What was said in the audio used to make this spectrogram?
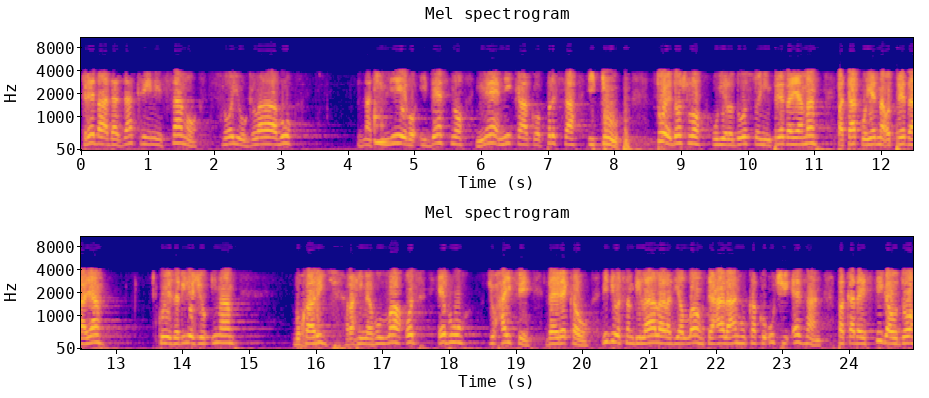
treba da zakrini samo svoju glavu, znači lijevo i desno, ne nikako prsa i tup. To je došlo u vjerodostojnim predajama, pa tako jedna od predaja koju je zabilježio imam Buharić, rahimehullah, od Ebu Juhajfe, da je rekao, vidio sam Bilala radijallahu ta'ala anhu kako uči ezan, pa kada je stigao do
